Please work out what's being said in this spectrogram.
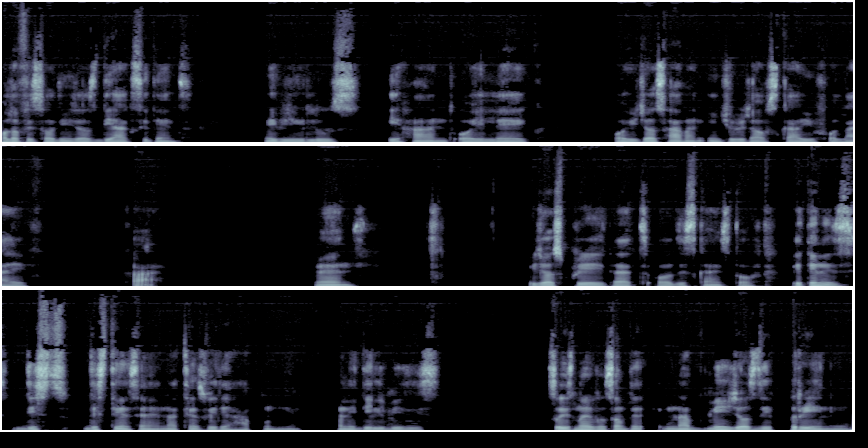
All of a sudden just the accident. Maybe you lose a hand or a leg, or you just have an injury that will scar you for life. God. Man, we just pray that all this kind of stuff. The thing is, this these things and eh, things really happen on a daily basis. So it's not even something now me just the pray eh?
